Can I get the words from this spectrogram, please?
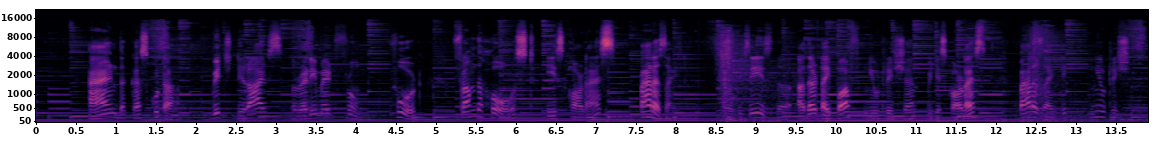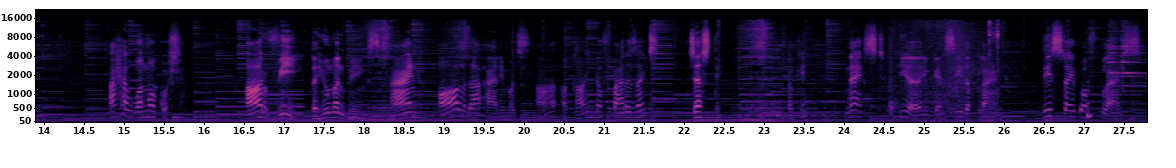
and the Cuscuta which derives ready-made food from the host is called as parasite. So this is the other type of nutrition which is called as parasitic nutrition. I have one more question. Are we, the human beings, and all the animals are a kind of parasites? Just think. Okay. Next, here you can see the plant. This type of plants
